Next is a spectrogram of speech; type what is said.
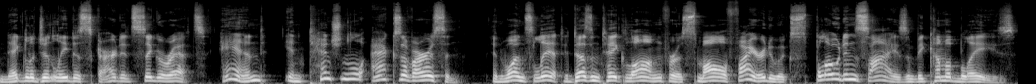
negligently discarded cigarettes, and intentional acts of arson. And once lit, it doesn't take long for a small fire to explode in size and become a blaze.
